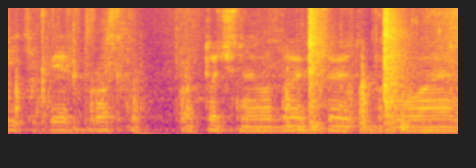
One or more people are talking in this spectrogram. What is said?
И теперь просто проточной водой все это промываем.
